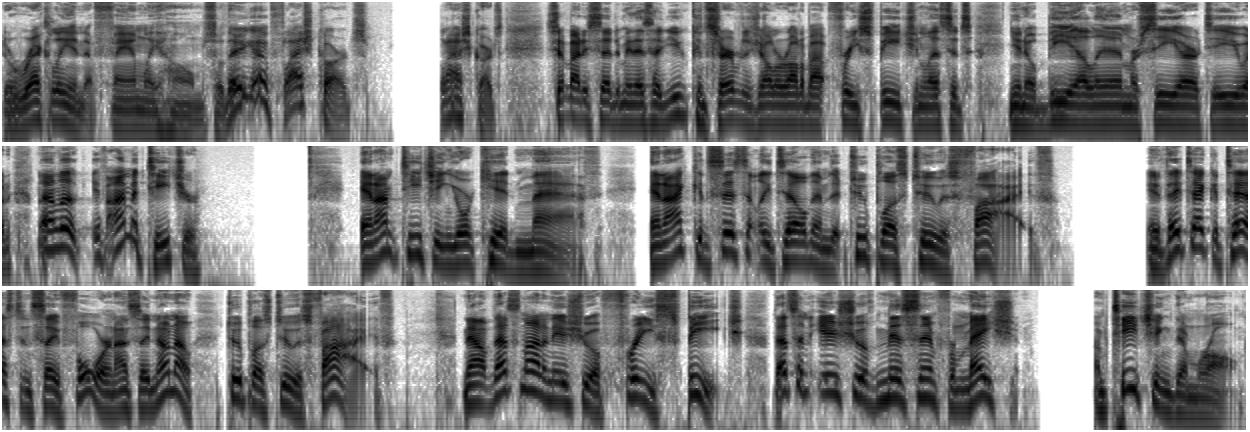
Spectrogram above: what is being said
directly into family homes. So there you go, flashcards. Flashcards. Somebody said to me, they said, You conservatives, y'all are all about free speech unless it's, you know, BLM or CRT or whatever. Now, look, if I'm a teacher and I'm teaching your kid math and I consistently tell them that two plus two is five, if they take a test and say four, and I say, No, no, two plus two is five now, that's not an issue of free speech, that's an issue of misinformation. I'm teaching them wrong.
